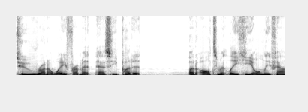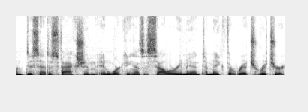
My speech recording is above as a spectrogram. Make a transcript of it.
to run away from it, as he put it. But ultimately, he only found dissatisfaction in working as a salaryman to make the rich richer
